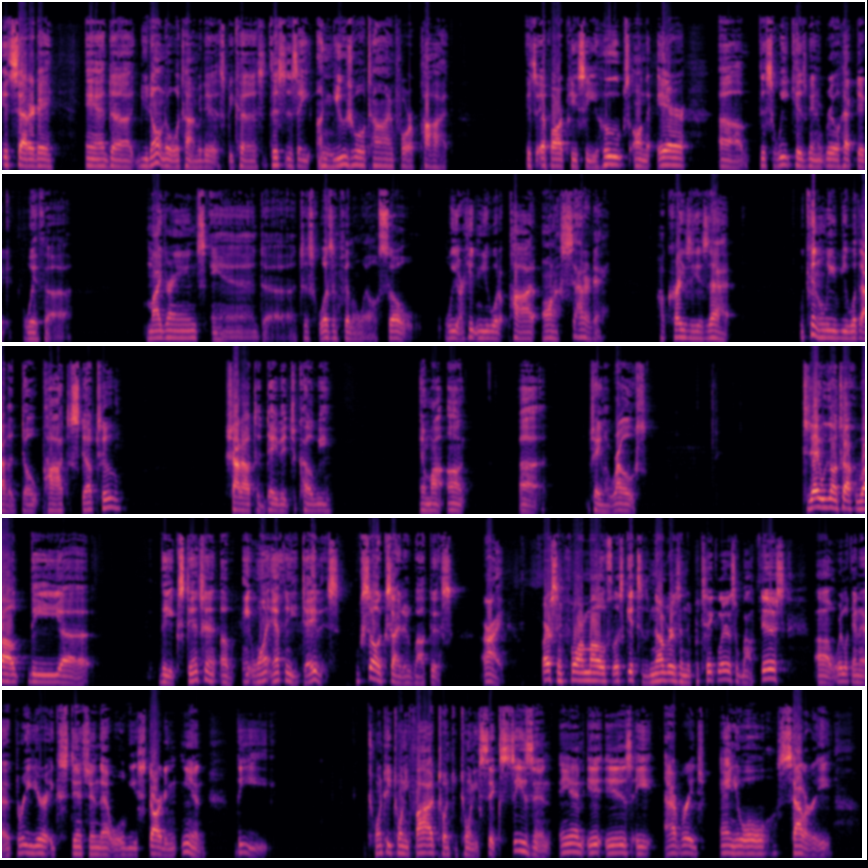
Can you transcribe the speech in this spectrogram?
it's Saturday and uh, you don't know what time it is because this is a unusual time for a pod. It's FRPC hoops on the air. Uh, this week has been real hectic with uh, migraines and uh, just wasn't feeling well. So we are hitting you with a pod on a Saturday. How crazy is that? We couldn't leave you without a dope pod to step to. Shout out to David Jacoby and my aunt, uh, Jalen Rose. Today we're going to talk about the uh, the extension of one Anthony Davis. I'm so excited about this. All right, first and foremost, let's get to the numbers and the particulars about this. Uh, we're looking at a three year extension that will be starting in the 2025-2026 season and it is a average annual salary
